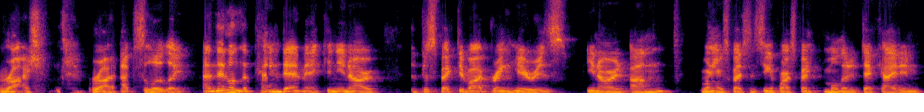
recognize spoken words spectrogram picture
Right, right, absolutely. And then on the pandemic, and you know, the perspective I bring here is, you know, um, when I was based in Singapore, I spent more than a decade in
